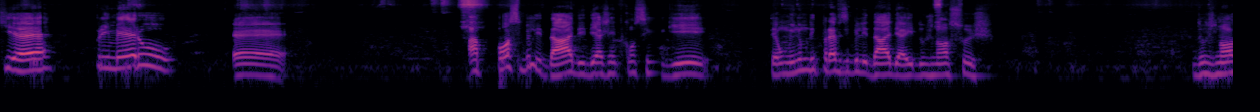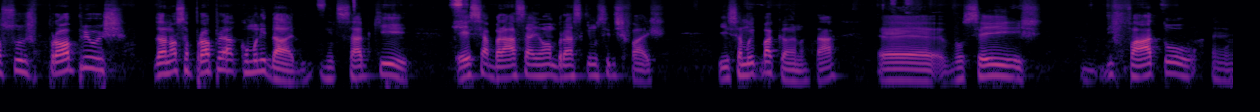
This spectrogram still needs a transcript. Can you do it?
que é, primeiro, é, a possibilidade de a gente conseguir ter um mínimo de previsibilidade aí dos nossos dos nossos próprios, da nossa própria comunidade. A gente sabe que esse abraço é um abraço que não se desfaz. Isso é muito bacana, tá? É, vocês, de fato, é,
